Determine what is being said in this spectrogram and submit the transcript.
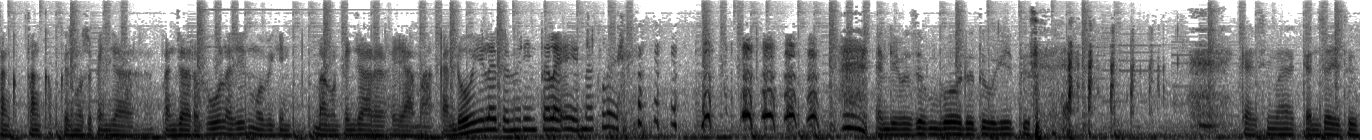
tangkap-tangkap ke masuk penjara. Penjara full aja mau bikin bangun penjara. Ya makan doi lah pemerintah lah enak lah. Yang dia masuk bodoh tuh begitu. Kasih makan saya itu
